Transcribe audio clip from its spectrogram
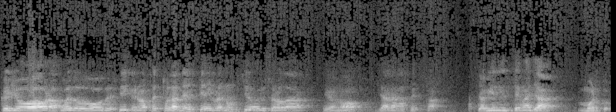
que yo ahora puedo decir que no acepto la herencia y renuncio y se lo da. Digo, no, ya las has aceptado. Ya viene el tema ya muerto.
